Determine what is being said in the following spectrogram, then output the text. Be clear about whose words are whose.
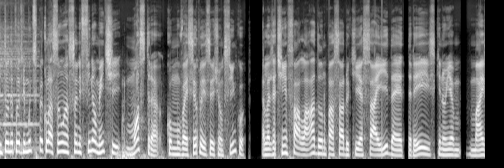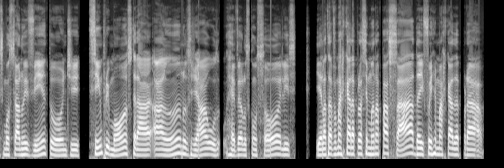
Speaker 1: Então, depois de muita especulação, a Sony finalmente mostra como vai ser o PlayStation 5. Ela já tinha falado ano passado que ia sair da E3, que não ia mais mostrar no evento, onde sempre mostra há, anos já, o, revela os consoles. E ela estava marcada para a semana passada e foi remarcada para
